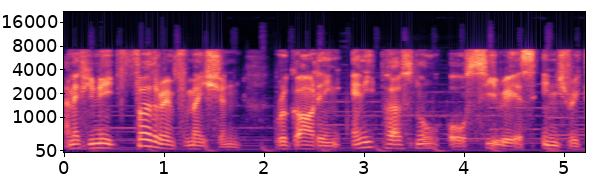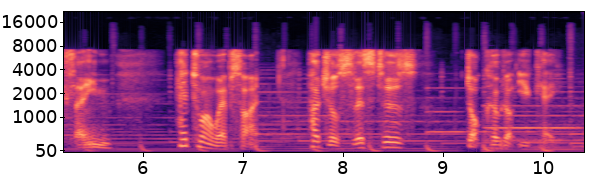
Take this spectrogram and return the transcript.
And if you need further information regarding any personal or serious injury claim, head to our website, hudgellsolicitors.co.uk.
